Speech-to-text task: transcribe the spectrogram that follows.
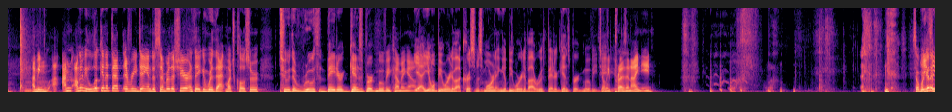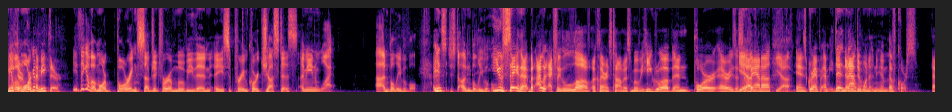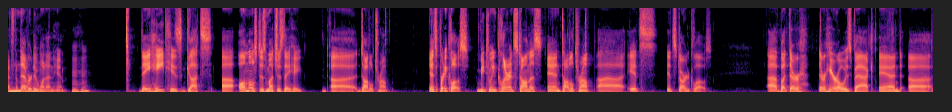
I mean, Mm-hmm. I- I'm I'm going to be looking at that every day in December this year and thinking we're that much closer to the Ruth Bader Ginsburg movie coming out. Yeah, you won't be worried about Christmas morning. You'll be worried about Ruth Bader Ginsburg movie. the only present I need. so we're gonna meet there. more- We're gonna meet there. You think of a more boring subject for a movie than a Supreme Court justice? I mean, what? Unbelievable. It's just unbelievable. You say that, but I would actually love a Clarence Thomas movie. He grew up in poor areas of Yeah, Savannah. yeah. and his grandpa. I mean, They'd th- never that- do one on him. Though. Of course, that's the never do one on him. Mm-hmm. They hate his guts uh, almost as much as they hate uh, Donald Trump. It's pretty close between Clarence Thomas and Donald Trump. Uh, it's it's darn close. Uh, but their their hero is back, and uh,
